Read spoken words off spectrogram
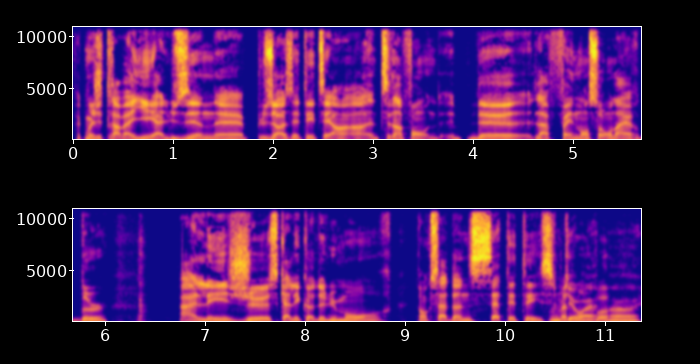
Fait que moi, j'ai travaillé à l'usine euh, plusieurs étés. Tu sais, en- en- tu sais, dans le fond, de, de la fin de mon secondaire 2, aller jusqu'à l'école de l'humour. Donc, ça donne sept étés, si Ok, je me ouais, trompe pas. ouais, ouais.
